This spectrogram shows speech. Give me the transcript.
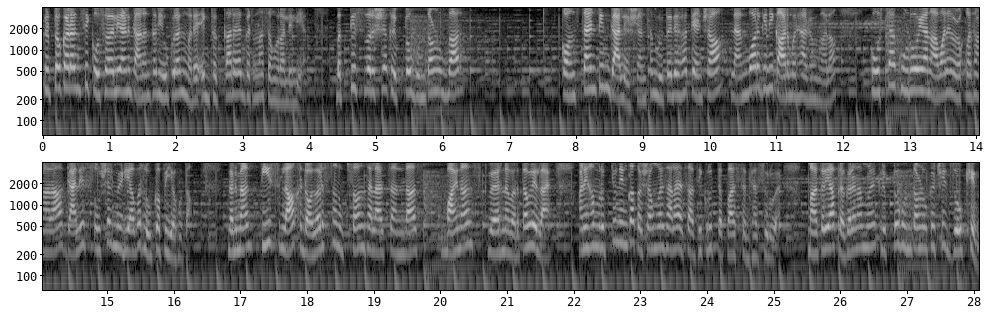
क्रिप्टोकरन्सी कोसळली आणि त्यानंतर युक्रेनमध्ये एक धक्कादायक घटना समोर आलेली आहे. बत्तीस वर्षीय क्रिप्टो गुंतवणूकदार कॉन्स्टँटिन गॅलिश यांचा मृतदेह त्यांच्या लॅम्बॉर्गिनी कारमध्ये आढळून आला. कोस्टा कुडो या नावाने ओळखला जाणारा गॅलिश सोशल मीडियावर लोकप्रिय होता. दरम्यान तीस लाख डॉलर्सचं नुकसान झाल्याचा अंदाज बायनान्स स्क्वेअरनं वर्तवलेला आहे आणि हा मृत्यू नेमका कशामुळे झाला याचा अधिकृत तपास सध्या सुरू आहे. मात्र या प्रकरणामुळे क्रिप्टो गुंतवणुकीची जोखीम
